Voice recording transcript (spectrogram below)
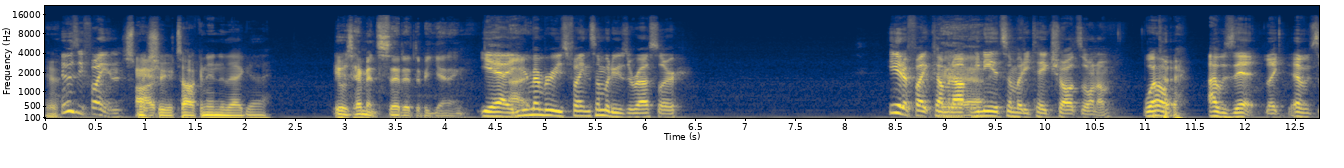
Yeah. who was he fighting? Just make sure you're talking into that guy. It was him and Sid at the beginning. Yeah, you I- remember he was fighting somebody who's a wrestler. He had a fight coming up. He needed somebody to take shots on him. Well, Okay. I was it. Like that was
